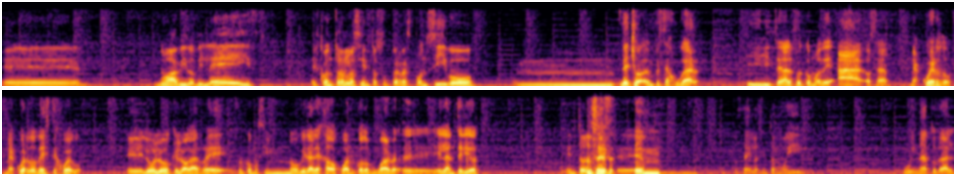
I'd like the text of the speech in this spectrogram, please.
eh, no ha habido delays, el control lo siento súper responsivo. mm, de hecho, empecé a jugar y literal fue como de, ah, o sea, me acuerdo, me acuerdo de este juego. Eh, luego, luego que lo agarré, fue como si no hubiera dejado jugar God of War eh, el anterior. Entonces, eh, no sé, lo siento muy, muy natural.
